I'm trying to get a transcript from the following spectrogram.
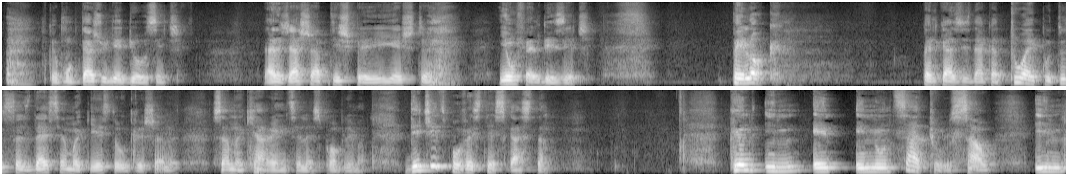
Că punctajul e 20. Dar deja 17 ești, e un fel de 10. Pe loc. Pentru că a zis, dacă tu ai putut să-ți dai seama că este o greșeală, înseamnă chiar ai înțeles problema. De ce îți povestesc asta? Când în, în enunțatul sau în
